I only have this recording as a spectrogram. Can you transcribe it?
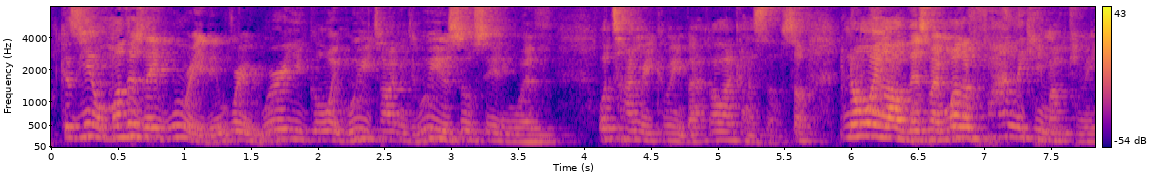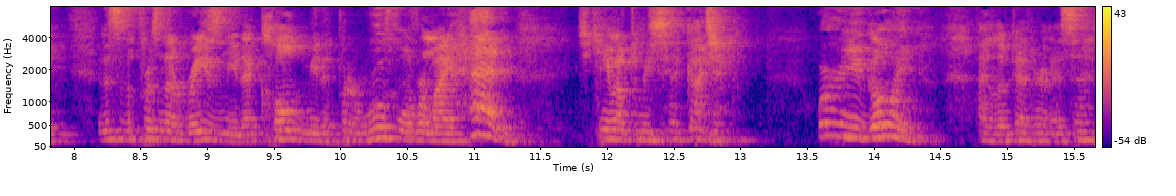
Because, you know, mothers, they worry. They worry. Where are you going? Who are you talking to? Who are you associating with? What time are you coming back? All that kind of stuff. So, knowing all this, my mother finally came up to me. And this is the person that raised me, that clothed me, that put a roof over my head. She came up to me. She said, Gotcha, where are you going? I looked at her and I said,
